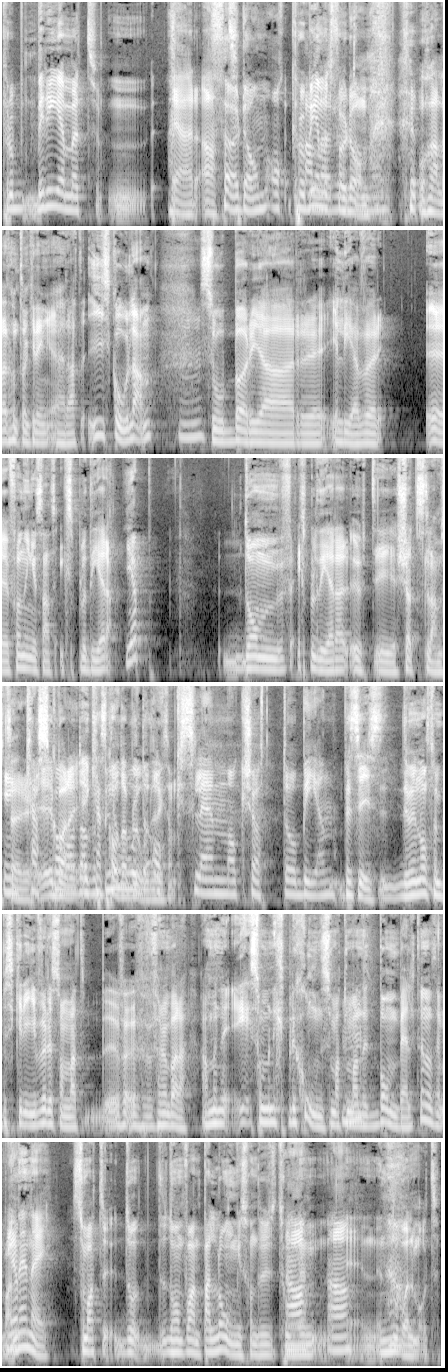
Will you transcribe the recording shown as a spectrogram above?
Problemet mm, är att... För dem och Problemet för dem och alla runt omkring är att i skolan Mm. så börjar elever eh, från ingenstans explodera. Japp. De exploderar ut i köttslamser. En eh, kaskad, bara- en kaskad blod, av blod. liksom. och slem och kött och ben. Precis. Det är någon som beskriver det som att för, för en bara, ja, men som en explosion, som att de hade ett bombbälte. Bara, Mm. Japp. Nej, nej. Som att de, var en ballong som du tog Ja, en, ja. en, nål mot.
